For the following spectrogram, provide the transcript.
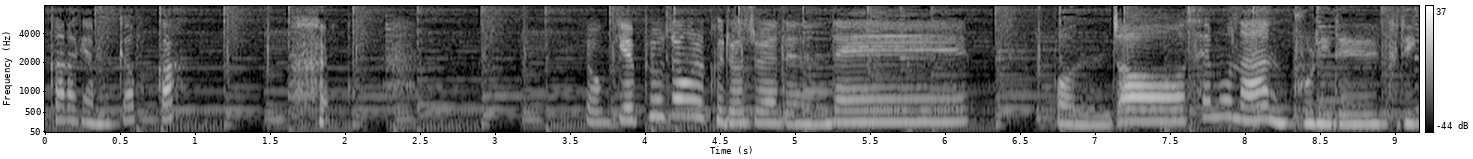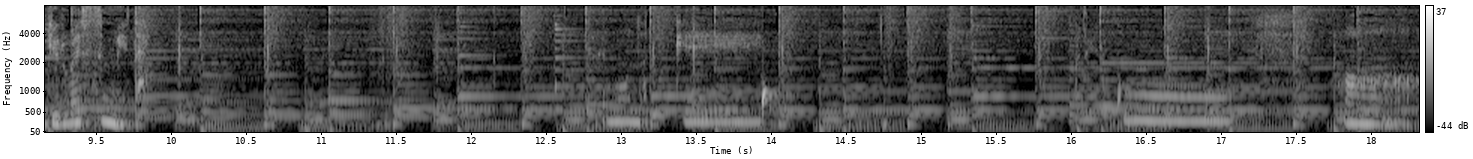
손가락에 한번 껴볼까? 여기에 표정을 그려줘야 되는데 먼저 세모난 부리를 그리기로 했습니다. 세모나게 그리고 아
